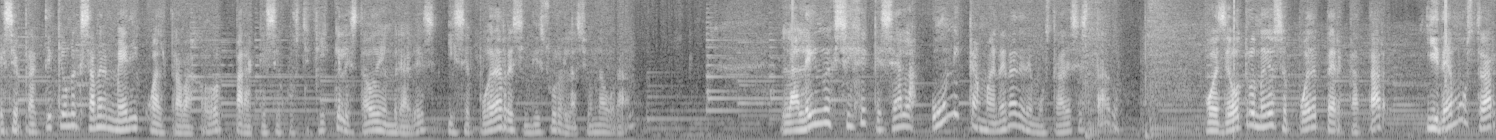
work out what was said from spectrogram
que se practique un examen médico al trabajador para que se justifique el estado de embriaguez y se pueda rescindir su relación laboral? La ley no exige que sea la única manera de demostrar ese estado, pues de otros medios se puede percatar y demostrar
